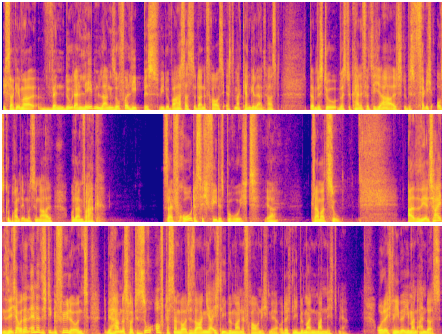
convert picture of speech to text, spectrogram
Ich sage immer, wenn du dein Leben lang so verliebt bist, wie du warst, als du deine Frau das erste Mal kennengelernt hast, dann bist du, wirst du keine 40 Jahre alt. Du bist völlig ausgebrannt emotional und ein Wrack. Sei froh, dass sich vieles beruhigt. Ja? Klammer zu. Also sie entscheiden sich, aber dann ändern sich die Gefühle. Und wir haben das heute so oft, dass dann Leute sagen, ja, ich liebe meine Frau nicht mehr oder ich liebe meinen Mann nicht mehr. Oder ich liebe jemand anders.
